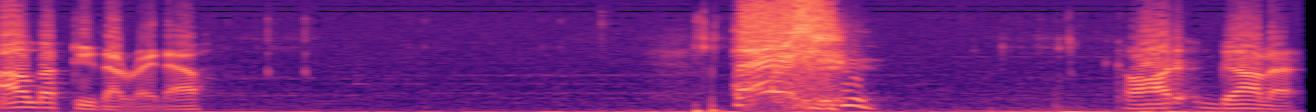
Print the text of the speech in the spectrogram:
I'll not do that right now. God damn it.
